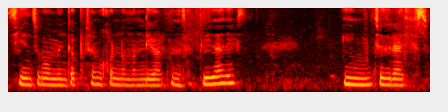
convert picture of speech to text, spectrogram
si en su momento pues a lo mejor no mandé algunas actividades. Y muchas gracias.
